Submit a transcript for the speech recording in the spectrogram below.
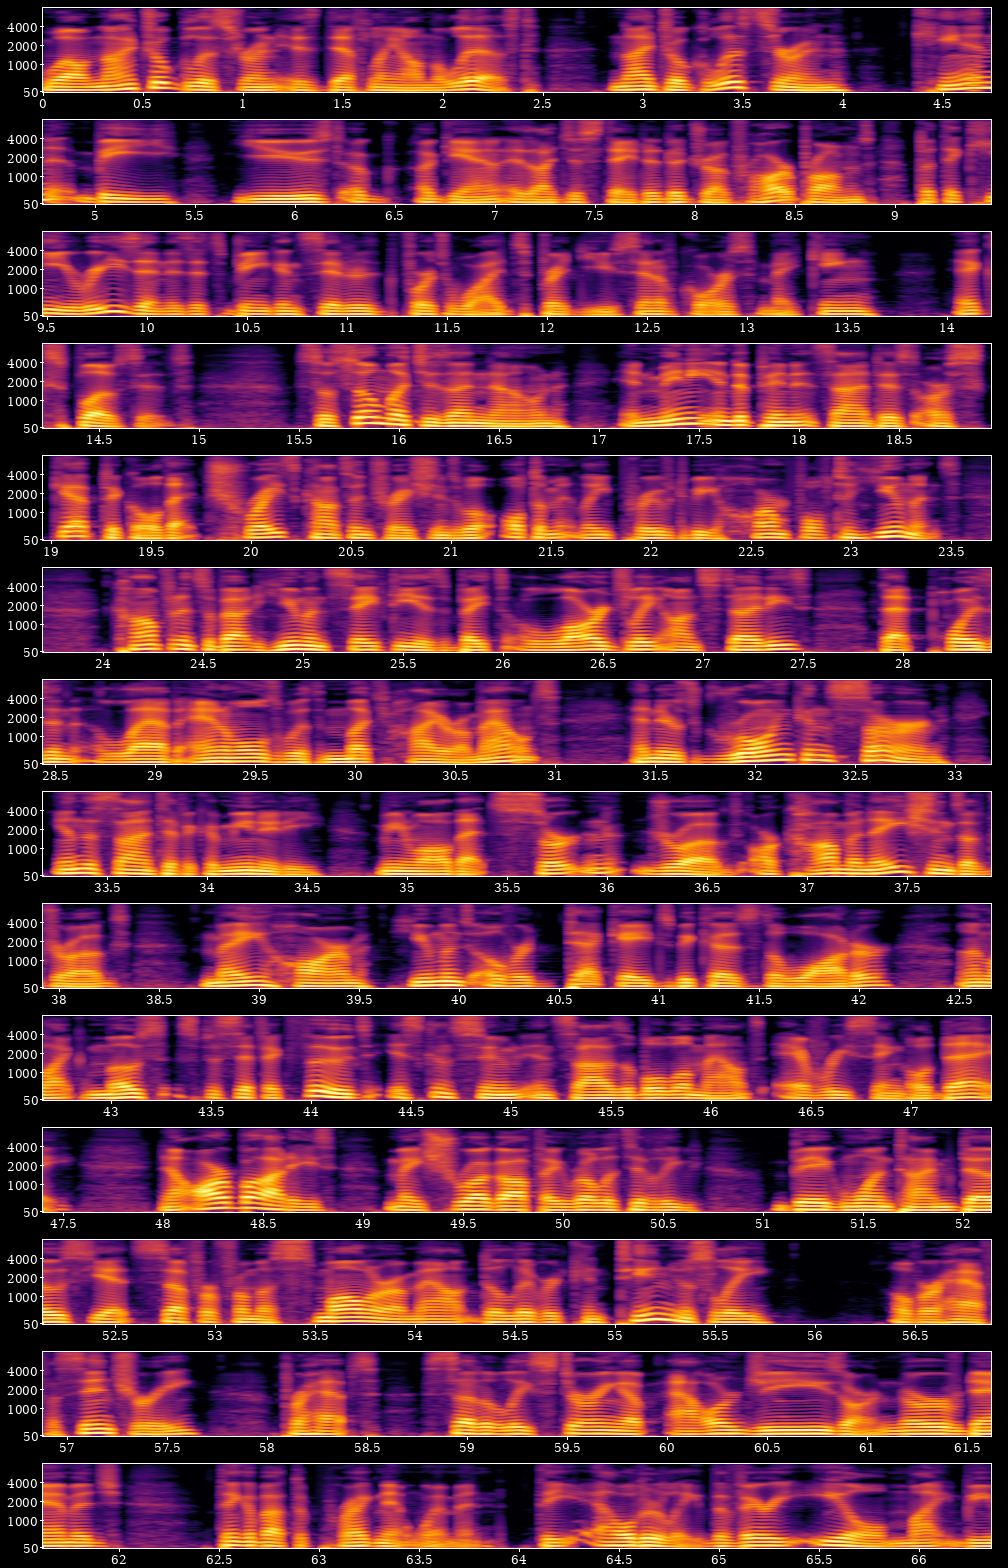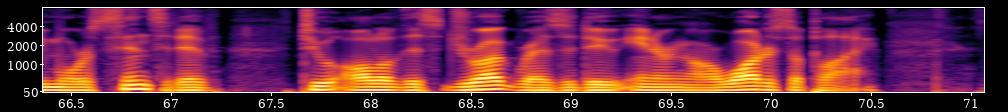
Well, nitroglycerin is definitely on the list. Nitroglycerin can be used again, as I just stated, a drug for heart problems. But the key reason is it's being considered for its widespread use and, of course, making explosives. So, so much is unknown, and many independent scientists are skeptical that trace concentrations will ultimately prove to be harmful to humans. Confidence about human safety is based largely on studies that poison lab animals with much higher amounts, and there's growing concern in the scientific community, meanwhile, that certain drugs or combinations of drugs may harm humans over decades because the water, unlike most specific foods, is consumed in sizable amounts every single day. Now, our bodies may shrug off a relatively big one time dose, yet suffer from a smaller amount delivered continuously over half a century, perhaps subtly stirring up allergies or nerve damage. Think about the pregnant women, the elderly, the very ill might be more sensitive to all of this drug residue entering our water supply.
